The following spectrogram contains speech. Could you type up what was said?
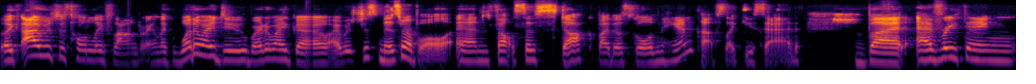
Like I was just totally floundering. Like, what do I do? Where do I go? I was just miserable and felt so stuck by those golden handcuffs, like you said. But everything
